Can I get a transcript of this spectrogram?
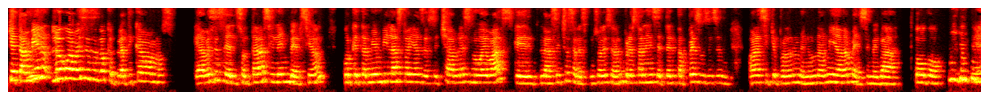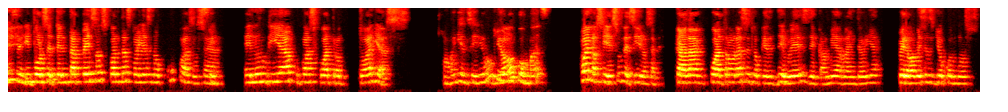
Que también, luego a veces es lo que platicábamos, a veces el soltar así la inversión, porque también vi las toallas desechables nuevas, que las echas al expulsor y se van, pero están en 70 pesos. Dices, ahora sí que perdónenme, en una mía me, se me va todo. Y por 70 pesos, ¿cuántas toallas no ocupas? O sea, Sí. en un día ocupas cuatro toallas. Oye, ¿en serio? Yo- ¿Yo ocupo más? Bueno, sí, eso es decir, o sea, cada cuatro horas es lo que debes de cambiarla en teoría, pero a veces yo con dos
